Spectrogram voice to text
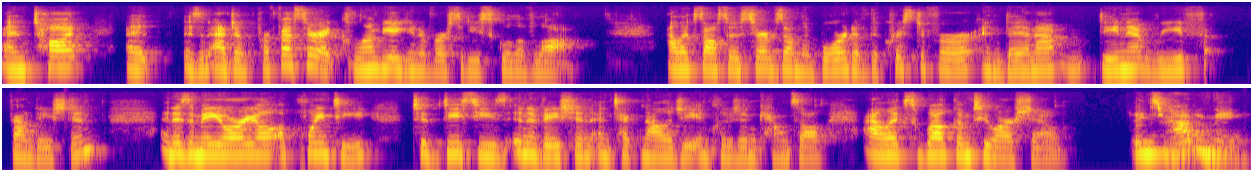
and taught at, as an adjunct professor at Columbia University School of Law. Alex also serves on the board of the Christopher and Dana, Dana Reeve Foundation and is a mayoral appointee to DC's Innovation and Technology Inclusion Council. Alex, welcome to our show. Thanks for having me.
